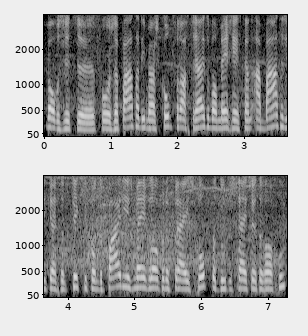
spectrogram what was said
Balbezit uh, voor Zapata die maar eens komt van achteruit. De bal meegeeft aan Abate. Die krijgt een tikje van Depay. Die is meegelopen een vrije schop. Dat doet de scheidsrechter gewoon goed.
